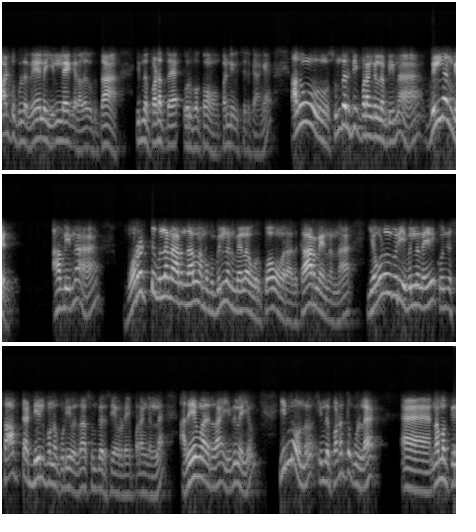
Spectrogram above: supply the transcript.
பாட்டுக்குள்ளே வேலை இல்லைங்கிற அளவுக்கு தான் இந்த படத்தை ஒரு பக்கம் பண்ணி வச்சுருக்காங்க. அதுவும் சுந்தர்சி படங்கள் அப்படின்னா வில்லன்கள். அப்படின்னா முரட்டு வில்லனாக இருந்தாலும் நமக்கு வில்லன் மேலே ஒரு கோபம் வராது. காரணம் என்னென்னா எவ்வளோ பெரிய வில்லனையே கொஞ்சம் சாஃப்டாக டீல் பண்ணக்கூடியவர் தான் சுந்தர்சி அவருடைய படங்களில். அதே மாதிரி தான் இதுலேயும். இன்னொன்று இந்த படத்துக்குள்ளே நமக்கு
